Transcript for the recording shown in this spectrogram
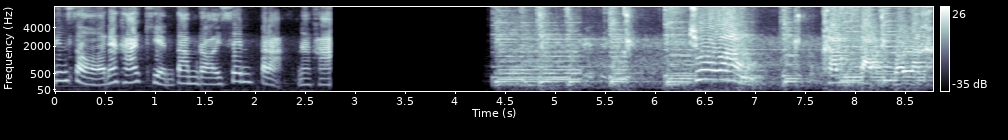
ดินสอนะคะ เขียนตามรอยเส้นประนะคะ ช่วงคำศัพท์วลค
